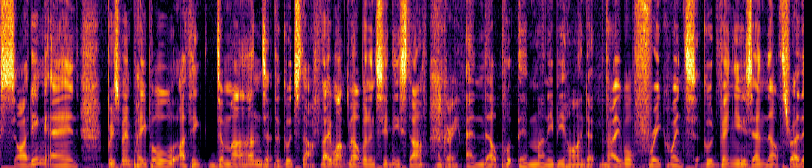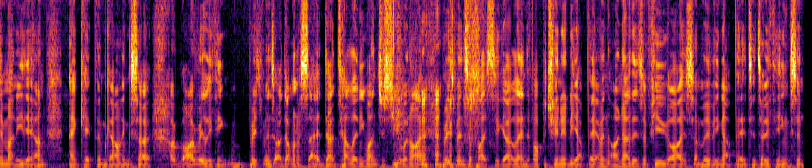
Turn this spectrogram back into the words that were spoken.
exciting. And Brisbane people, I think, demand the good stuff. They want Melbourne and Sydney stuff. Agree. And they'll put their money behind it. They will frequent good venues and they'll throw their money down and keep them going. So I, I really think Brisbane's, I don't want to say it, don't tell anyone, just you and I. Brisbane's a place to go, land of opportunity up there. And I know there's a few guys moving up there to do things. And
